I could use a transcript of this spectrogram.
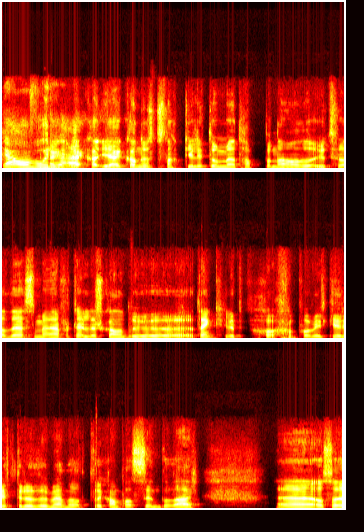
Ja, og hvor Jeg, er jeg, kan- jeg kan jo snakke litt om etappene, og ut fra det som jeg forteller, så kan du tenke litt på, på hvilke ryttere du mener at kan passe inn til det her. Eh, altså,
